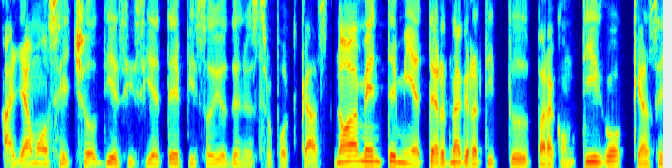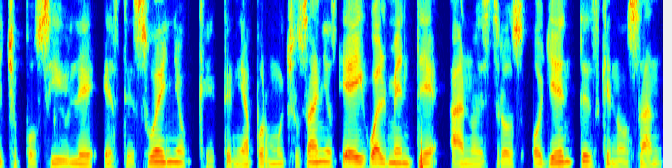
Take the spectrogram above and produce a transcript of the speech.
hayamos hecho 17 episodios de nuestro podcast. Nuevamente mi eterna gratitud para contigo que has hecho posible este sueño que tenía por muchos años e igualmente a nuestros oyentes que nos han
